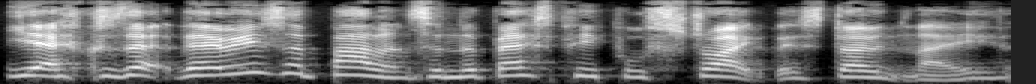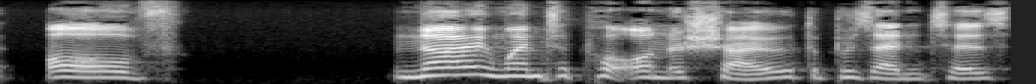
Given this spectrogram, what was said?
Yeah, because there, there is a balance, and the best people strike this, don't they? Of knowing when to put on a show, the presenters,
